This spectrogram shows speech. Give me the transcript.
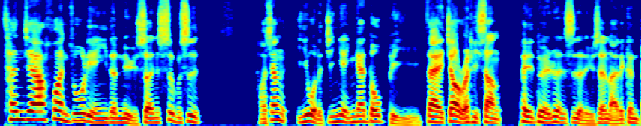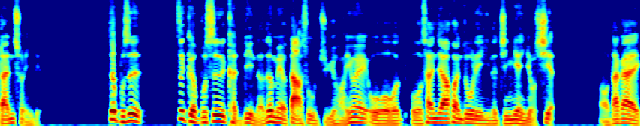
参加换桌联谊的女生是不是好像以我的经验，应该都比在交友软体上。配对认识的女生来的更单纯一点，这不是这个不是肯定的，这没有大数据哈，因为我我参加换桌联谊的经验有限哦，大概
